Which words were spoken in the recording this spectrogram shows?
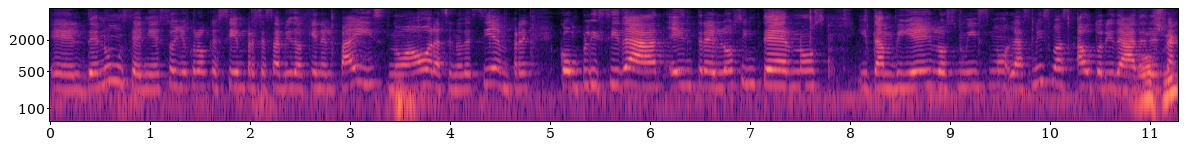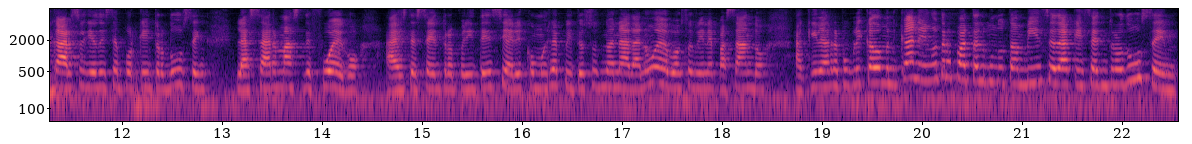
el denuncian, y eso yo creo que siempre se ha sabido aquí en el país, no ahora, sino de siempre, complicidad entre los internos y también los mismos, las mismas autoridades oh, de esta cárcel. Ellos dicen por qué introducen las armas de fuego a este centro penitenciario. Y como repito, eso no es nada nuevo, eso viene pasando aquí en la República Dominicana y en otras partes del mundo también se da que se introducen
